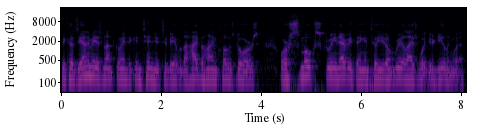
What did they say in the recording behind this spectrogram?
Because the enemy is not going to continue to be able to hide behind closed doors or smoke screen everything until you don't realize what you're dealing with.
